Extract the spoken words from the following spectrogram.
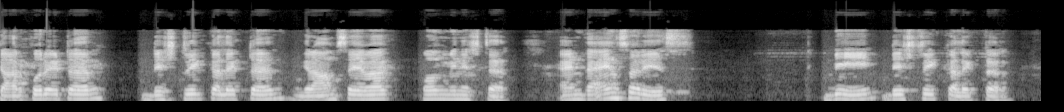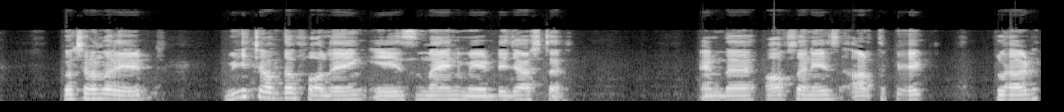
corporator, district collector, gram sevak, home minister and the answer is B. District Collector. Question number 8. Which of the following is man-made disaster? And the option is earthquake, flood,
